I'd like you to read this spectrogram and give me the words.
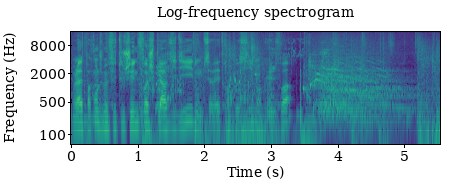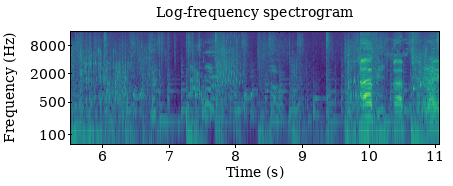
Voilà, par contre je me fais toucher une fois, je perds Didi, donc ça va être impossible encore une fois. Hop, hop, allez,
